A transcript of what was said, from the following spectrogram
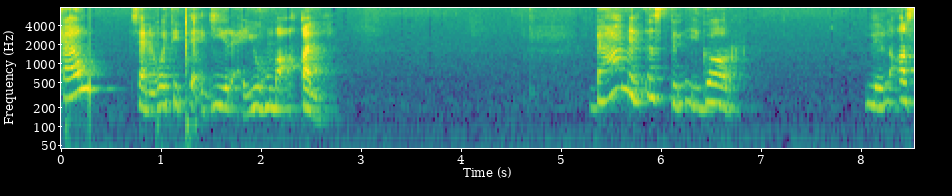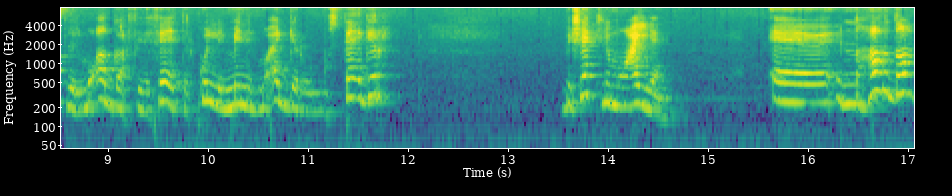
أو سنوات التأجير أيهما أقل. بعامل قسط الإيجار للأصل المؤجر في دفاتر كل من المؤجر والمستأجر بشكل معين. آه النهاردة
